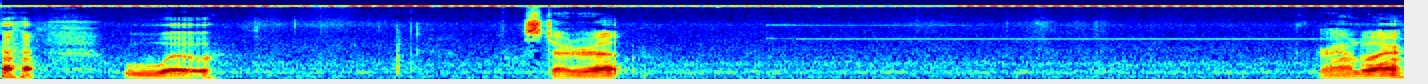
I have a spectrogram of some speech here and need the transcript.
Whoa. Start her up. Ground wire.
